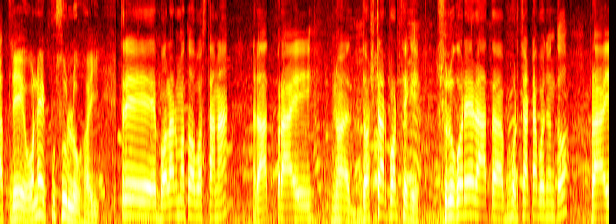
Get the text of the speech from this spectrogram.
রাত্রে অনেক প্রচুর লোক হয়। ক্ষেত্রে বলার মতো অবস্থা না। রাত প্রায় দশটার পর থেকে শুরু করে রাত ভোর চারটা পর্যন্ত। প্রায়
